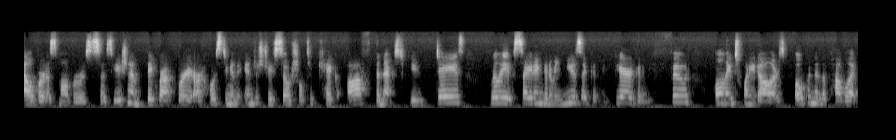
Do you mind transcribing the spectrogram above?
Alberta Small Brewers Association and Big Rock Brewery are hosting an industry social to kick off the next few days really exciting. Going to be music, going to be beer, going to be food. Only $20, open to the public.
